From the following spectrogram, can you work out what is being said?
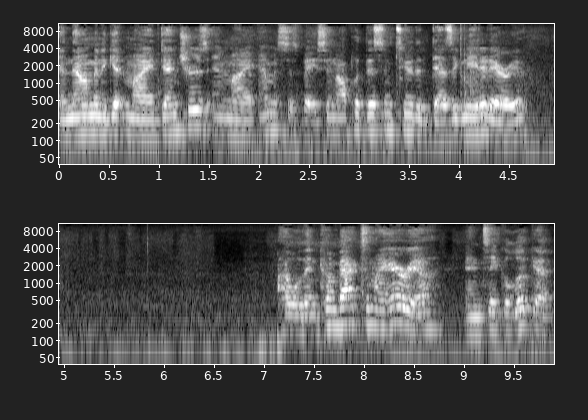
And now I'm gonna get my dentures and my emesis basin. I'll put this into the designated area. I will then come back to my area and take a look at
